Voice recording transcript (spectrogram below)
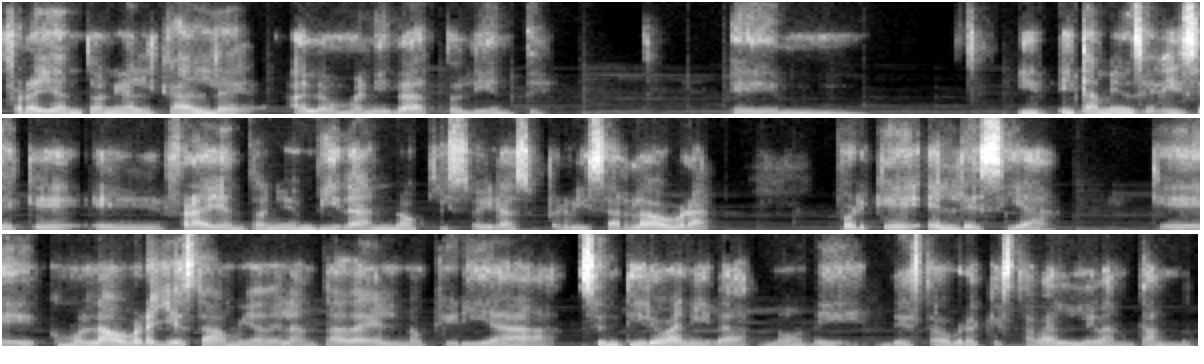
Fray Antonio Alcalde a la humanidad doliente. Em, y, también se dice que eh, Fray Antonio en vida no quiso ir a supervisar la obra porque él decía que como la obra ya estaba muy adelantada, él no quería sentir vanidad ¿no? de, de esta obra que estaba levantando.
